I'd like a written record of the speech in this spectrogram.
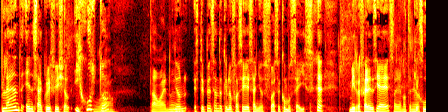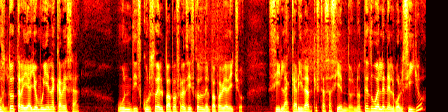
Planned and sacrificial. Y justo, Wow. Está bueno. yo ¿eh? estoy pensando que no fue hace 10 años, fue hace como 6. Mi referencia O es sea, no que justo traía yo muy en la cabeza un discurso del Papa Francisco donde el Papa había dicho, si la caridad que estás haciendo no te duele en el bolsillo,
